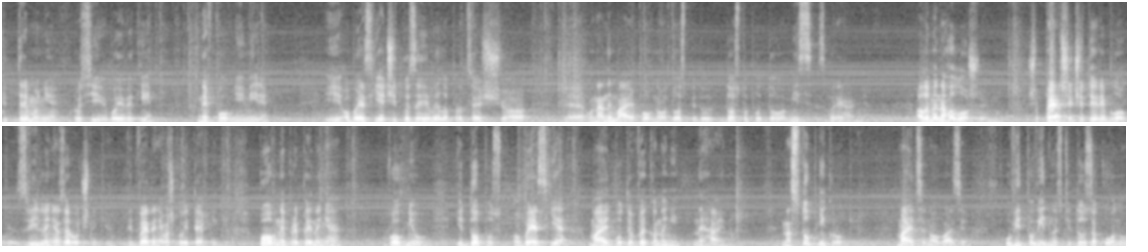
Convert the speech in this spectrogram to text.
підтримані Росією бойовики не в повній мірі. І ОБСЄ чітко заявила про це, що е, вона не має повного доступу до місць зберігання. Але ми наголошуємо, що перші чотири блоки звільнення заручників, відведення важкої техніки, повне припинення вогню і допуск ОБСЄ мають бути виконані негайно. Наступні кроки маються на увазі у відповідності до закону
